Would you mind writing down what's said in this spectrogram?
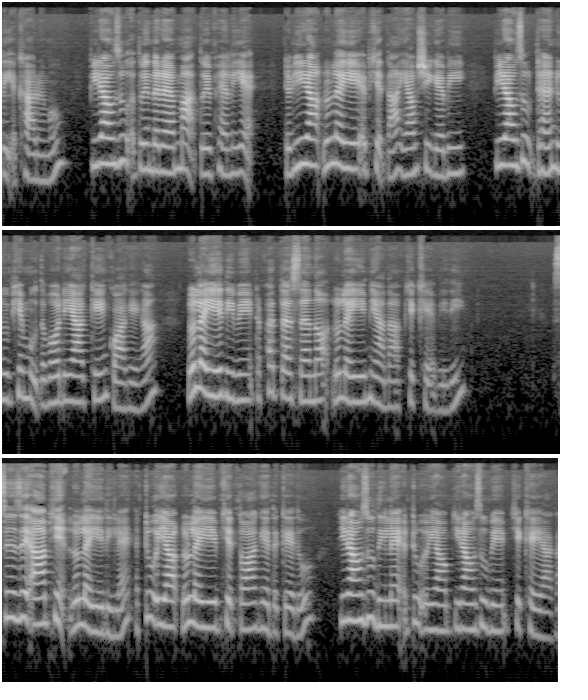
သည့်အခါတွင်မူပြည်ထောင်စုအသွင်သဏ္ဍာန်မှသွေးဖန်လျက်တပြည်တော်လွတ်လပ်ရေးအဖြစ်သာရောက်ရှိခဲ့ပြီးပြည်ထောင်စုဒန်းတူဖြစ်မှုသဘောတရားကင်းကွာခဲ့က လွတ်လပ်ရေးသည်ပင်တစ်ဖက်သက်ဆန်သောလွတ်လပ်ရေးမျှသာဖြစ်ခဲ့ပေသည်စင်စစ်အားဖြင့်လွတ်လပ်ရေးသည်လည်းအတုအယောင်လွတ်လပ်ရေးဖြစ်သွားခဲ့တဲ့ကဲ့သို့ပြည်ထောင်စုသည်လည်းအတုအယောင်ပြည်ထောင်စုပင်ဖြစ်ခဲ့ရက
